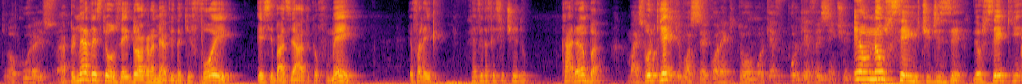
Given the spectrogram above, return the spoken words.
Que loucura isso, né? A primeira vez que eu usei droga na minha vida, que foi esse baseado que eu fumei, eu falei, minha vida fez sentido. Caramba! Mas por, por que, que você conectou? Por que, por que fez sentido? Eu não sei te dizer. Eu sei que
